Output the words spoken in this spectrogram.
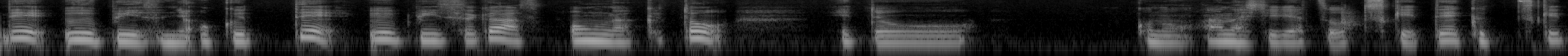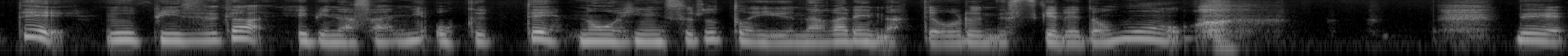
で、ウーピーズに送って、ウーピーズが音楽と、えっと、この話してるやつをつけて、くっつけて、ウーピーズが海老名さんに送って納品するという流れになっておるんですけれども、で、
